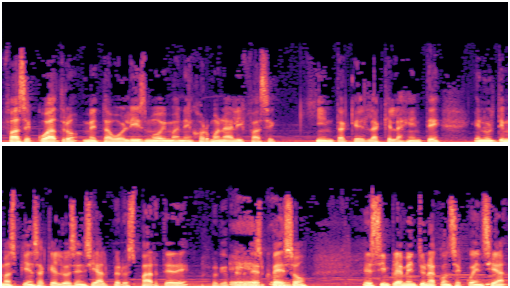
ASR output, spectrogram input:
Fase cuatro, metabolismo y manejo hormonal. Y fase quinta, que es la que la gente en últimas piensa que es lo esencial, pero es parte de, porque perder peso es simplemente una consecuencia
